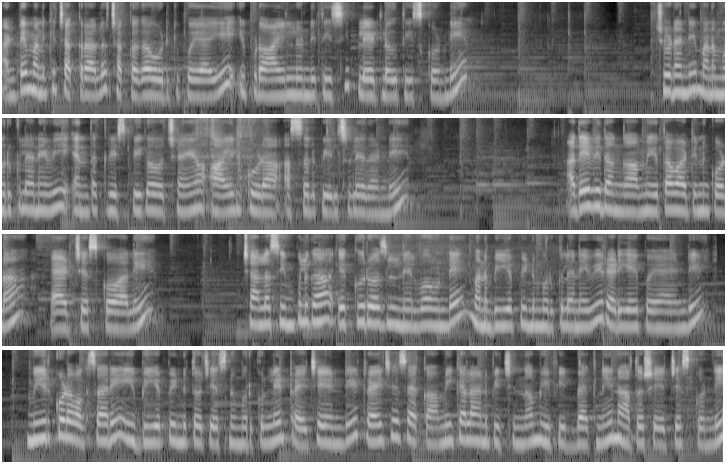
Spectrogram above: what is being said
అంటే మనకి చక్రాలు చక్కగా ఉడికిపోయాయి. ఇప్పుడు ఆయిల్ నుండి తీసి ప్లేట్లోకి తీసుకోండి. చూడండి మన మురుకులు అనేవి ఎంత క్రిస్పీగా వచ్చాయో ఆయిల్ కూడా అస్సలు పీల్చలేదండి. అదేవిధంగా మిగతా వాటిని కూడా యాడ్ చేసుకోవాలి. చాలా సింపుల్గా ఎక్కువ రోజులు నిల్వ ఉండే మన బియ్యపిండి మురుకులు అనేవి రెడీ అయిపోయాయండి. మీరు కూడా ఒకసారి ఈ బియ్య పిండితో చేసిన మురుకుల్ని ట్రై చేయండి. ట్రై చేశాక మీకు ఎలా అనిపించిందో మీ ఫీడ్బ్యాక్ని నాతో షేర్ చేసుకోండి.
